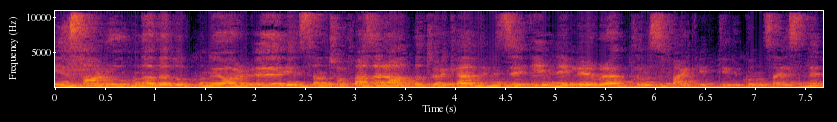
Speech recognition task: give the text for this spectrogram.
insan ruhuna da dokunuyor. Ee, insanı çok fazla rahatlatıyor. Kendimizi emin ellere bıraktığımızı fark ettiydik onun sayesinde.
